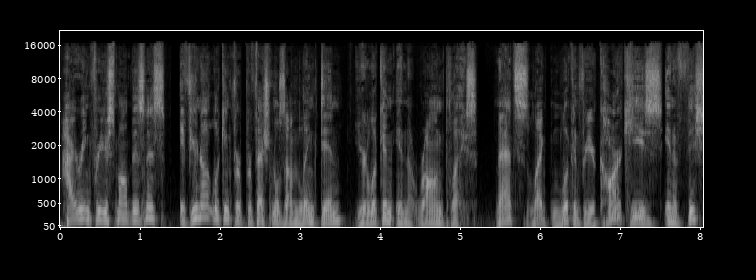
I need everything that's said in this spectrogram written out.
Hiring for your small business? If you're not looking for professionals on LinkedIn, you're looking in the wrong place. That's like looking for your car keys in a fish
